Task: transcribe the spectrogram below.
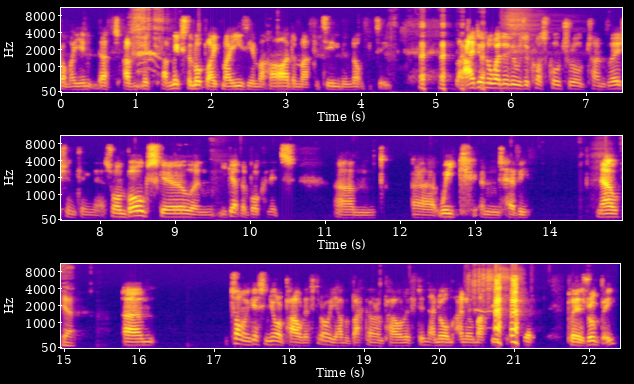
Got my in. That's I've mixed, I've mixed them up like my easy and my hard and my fatigued and not fatigued. but I don't know whether there was a cross cultural translation thing there. So on Borg's scale, and you get the book, and it's um, uh, weak and heavy. Now, Yeah. um, Tom, I'm guessing you're a powerlifter, or you have a background in powerlifting. I know, I know Matthew plays rugby.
